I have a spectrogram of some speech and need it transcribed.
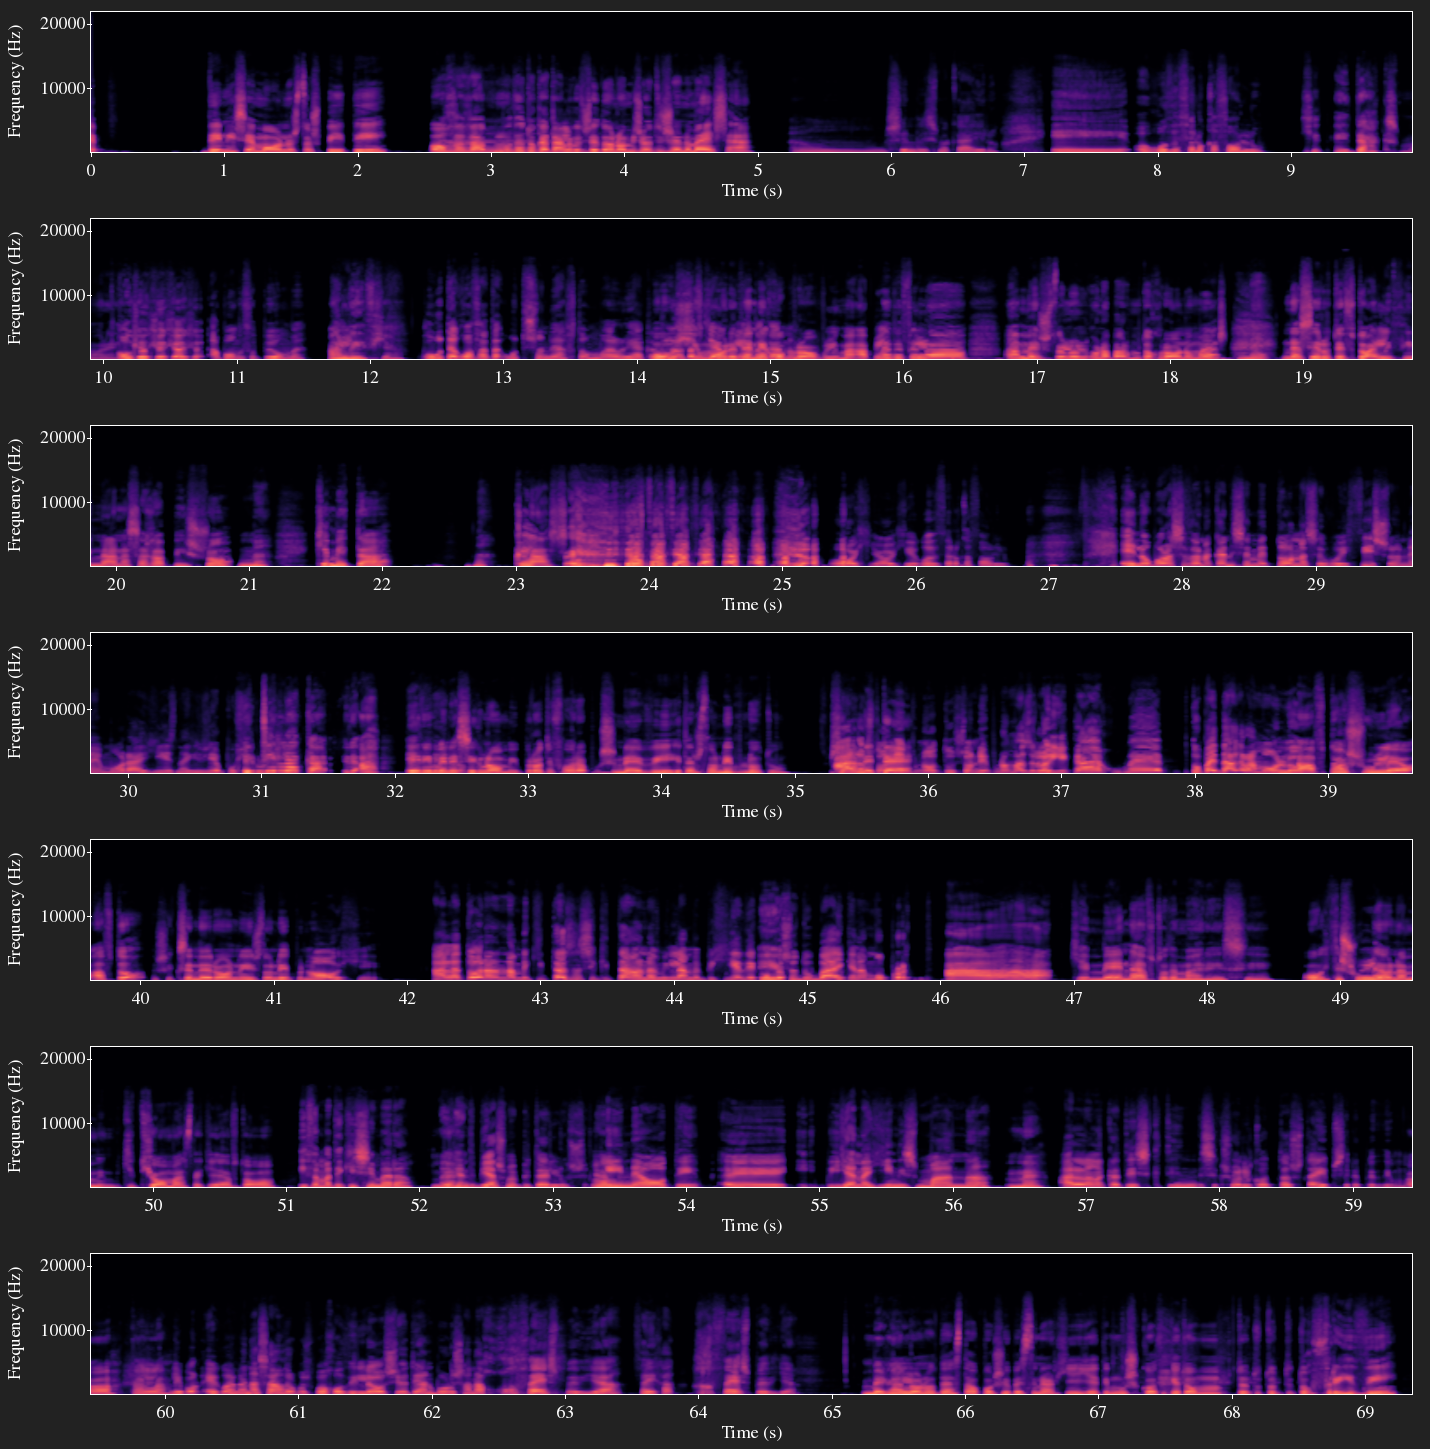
δεν είσαι μόνος στο σπίτι. Όχι, αγάπη μου, δεν το κατάλαβες. Εδώ νόμιζα ότι είσαι μέσα. Μμμ, Σύνδεση με Κάιρο. Ε, εγώ δεν θέλω καθόλου. Και- ε, εντάξει, μωρέ. Όχι, όχι, όχι, όχι. Απομυθοποιούμε. Αλήθεια. Ούτε εγώ θα τα. Ούτε στον εαυτό μου. Οριακά θέλω να τα Όχι, φτιάχνω μωρέ, για να δεν τα έχω κάνω. πρόβλημα. Απλά δεν θέλω αμέσως. Θέλω λίγο να πάρουμε το χρόνο μας, Ναι, να σε ερωτευτώ αληθινά, να σε αγαπήσω ναι. και μετά. Ναι. Κλάσε. όχι, όχι, εγώ δεν θέλω καθόλου. Ενώ μπορώ να σε δω να κάνεις εμετό, να σε βοηθήσω, να αιμορραγείς, να έχεις βγει από Ε, τι χειρουργία. να κάνω. Α, περίμενε, θέλω. συγγνώμη. Η πρώτη φορά που συνέβη ήταν στον ύπνο του. Άλλο στον Πιάνετε; ύπνο τους. Στον ύπνο μας λογικά έχουμε το πεντάγραμμο όλο. Αυτό σου λέω. Αυτό σε ξενερώνει στον ύπνο; Όχι. Αλλά τώρα να με κοιτάς, να σε κοιτάω, να μιλάμε π.χ. για διακοπές Ε, στο Ντουμπάι και να μου προ... Α, και εμένα αυτό δεν μ' αρέσει. Όχι, δεν σου λέω να μην κοιτιόμαστε και αυτό. Η θεματική σήμερα, Ναι. για να την πιάσουμε επιτέλους, Έλα. είναι ότι ε, για να γίνεις μάνα, Ναι. αλλά να κρατήσεις και την σεξουαλικότητά σου στα ύψη, ρε παιδί μου. Α, καλά. Λοιπόν, εγώ είμαι ένας άνθρωπος που έχω δηλώσει ότι αν μπορούσα να έχω χθες παιδιά, θα είχα χθες παιδιά. Μεγαλώνοντα τα, όπως είπες στην αρχή, γιατί μου σηκώθηκε το, το, το, το, το φρύδι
